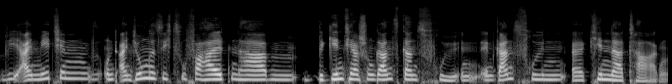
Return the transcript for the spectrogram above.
wie ein Mädchen und ein Junge sich zu verhalten haben, beginnt ja schon ganz, ganz früh, in, in ganz frühen äh, Kindertagen.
